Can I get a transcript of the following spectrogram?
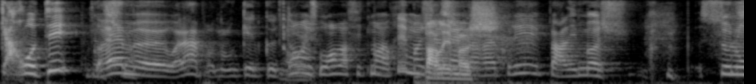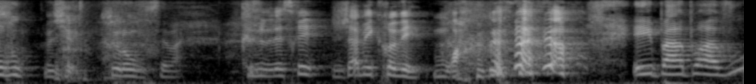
carottés quand Bien même euh, voilà, pendant quelques temps Ah oui. et je comprends parfaitement après. Moi, Par je les moches. rappeler par les moches, selon vous, monsieur, selon vous, c'est vrai. Que je ne laisserai jamais crever, moi. Et par rapport à vous,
